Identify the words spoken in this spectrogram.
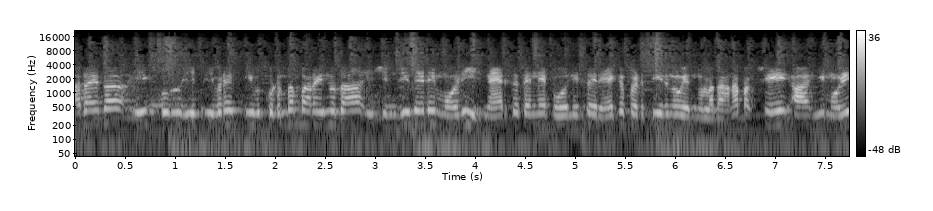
അതായത് ഈ ഇവിടെ ഈ കുടുംബം പറയുന്നത് ഈ ഷിംജിതയുടെ മൊഴി നേരത്തെ തന്നെ പോലീസ് രേഖപ്പെടുത്തിയിരുന്നു എന്നുള്ളതാണ്. പക്ഷേ ഈ മൊഴി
